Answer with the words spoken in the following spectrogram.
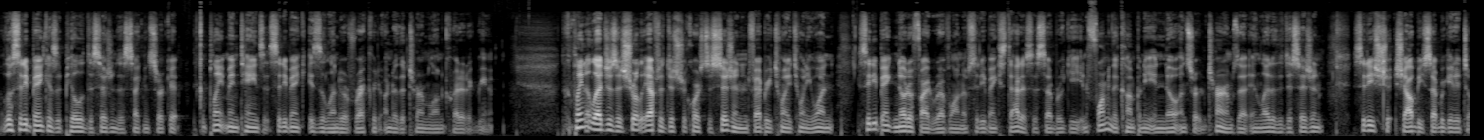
Although Citibank has appealed the decision to the Second Circuit, the complaint maintains that Citibank is the lender of record under the term loan credit agreement. The complaint alleges that shortly after the district court's decision in February 2021, Citibank notified Revlon of Citibank's status as subrogee, informing the company in no uncertain terms that in light of the decision, Citi sh- shall be subrogated to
